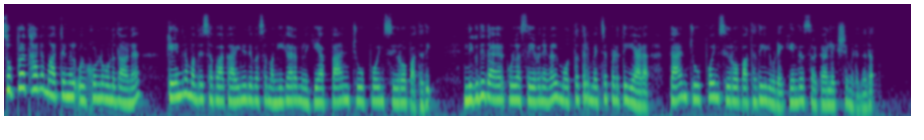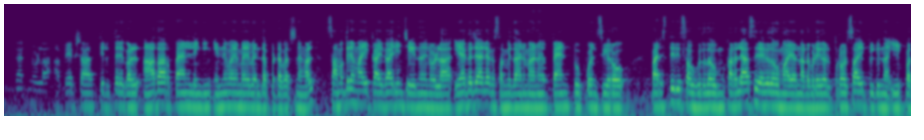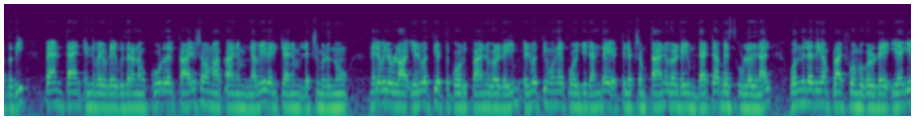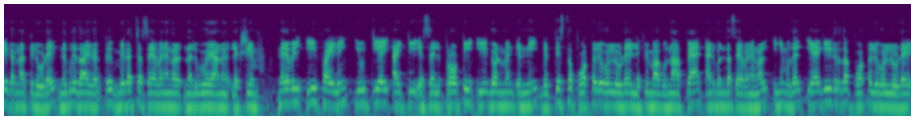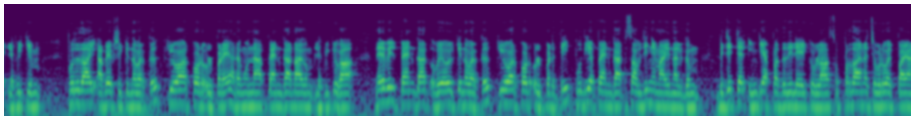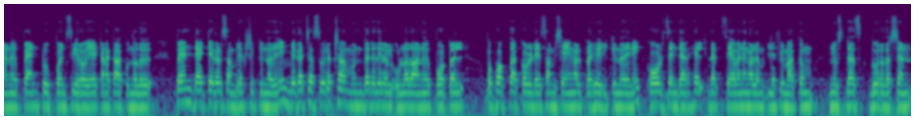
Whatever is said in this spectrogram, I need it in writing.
സുപ്രധാന മാറ്റങ്ങൾ ഉൾക്കൊണ്ടുകൊണ്ടതാണ് കേന്ദ്രമന്ത്രിസഭ കഴിഞ്ഞ ദിവസം അംഗീകാരം നൽകിയ പാൻ ടു പോയിന്റ് സീറോ പദ്ധതി. നികുതിദായകർക്കുള്ള സേവനങ്ങൾ മൊത്തത്തിൽ മെച്ചപ്പെടുത്തുകയാണ് പാൻ ടു പോയിന്റ് സീറോ പദ്ധതിയിലൂടെ കേന്ദ്ര സർക്കാർ ലക്ഷ്യമിടുന്നത്. അപേക്ഷ തിരുത്തലുകൾ ആധാർ പാൻ ലിങ്കിംഗ് എന്നിവയുമായി ബന്ധപ്പെട്ട പ്രശ്നങ്ങൾ സമഗ്രമായി കൈകാര്യം ചെയ്യുന്നതിനുള്ള ഏകജാലക സംവിധാനമാണ് പാൻ ടു പോയിന്റ് സീറോ. പരിസ്ഥിതി സൗഹൃദവും കടലാസ് രഹിതവുമായ നടപടികൾ പ്രോത്സാഹിപ്പിക്കുന്ന ഈ പദ്ധതി പാൻ ടാൻ എന്നിവയുടെ വിതരണം കൂടുതൽ കാര്യക്ഷമമാക്കാനും നവീകരിക്കാനും ലക്ഷ്യമിടുന്നു. നിലവിലുള്ള എഴുപത്തിയെട്ട് കോടി പാനുകളുടെയും എഴുപത്തിമൂന്ന് പോയിന്റ് രണ്ട് എട്ട് ലക്ഷം ടാനുകളുടെയും ഡാറ്റാബേസ് ഉള്ളതിനാൽ ഒന്നിലധികം പ്ലാറ്റ്ഫോമുകളുടെ ഏകീകരണത്തിലൂടെ നികുതിദായകർക്ക് മികച്ച സേവനങ്ങൾ നൽകുകയാണ് ലക്ഷ്യം. നിലവിൽ e filing U T I I T S L Protean e government എന്നീ വ്യത്യസ്ത പോർട്ടലുകളിലൂടെ ലഭ്യമാകുന്ന പാൻ അനുബന്ധ സേവനങ്ങൾ ഇനി മുതൽ ഏകീകൃത പോർട്ടലുകളിലൂടെ ലഭിക്കും. പുതുതായി അപേക്ഷിക്കുന്നവർക്ക് ക്യു ആർ കോഡ് ഉൾപ്പെടെ അടങ്ങുന്ന പാൻ കാർഡാകും ലഭിക്കുക. നിലവിൽ പാൻ കാർഡ് ഉപയോഗിക്കുന്നവർക്ക് ക്യു ആർ കോഡ് ഉൾപ്പെടുത്തി പുതിയ പാൻ കാർഡ് സൗജന്യമായി നൽകും. ഡിജിറ്റൽ ഇന്ത്യ പദ്ധതിയിലേക്കുള്ള സുപ്രധാന ചുവടുവയ്പായാണ് പാൻ ടു പോയിന്റ് സീറോയെ കണക്കാക്കുന്നത്. പാൻ ഡാറ്റകൾ സംരക്ഷിക്കുന്നതിന് മികച്ച സുരക്ഷാ മുൻകരുതലുകൾ ഉള്ളതാണ് പോർട്ടൽ. ഉപഭോക്താക്കളുടെ സംശയങ്ങൾ പരിഹരിക്കുന്നതിന് കോൾ സെന്റർ ഹെൽപ്പ് ഡെസ്ക് സേവനങ്ങളും ലഭ്യമാക്കും. News desk Doordarshan.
